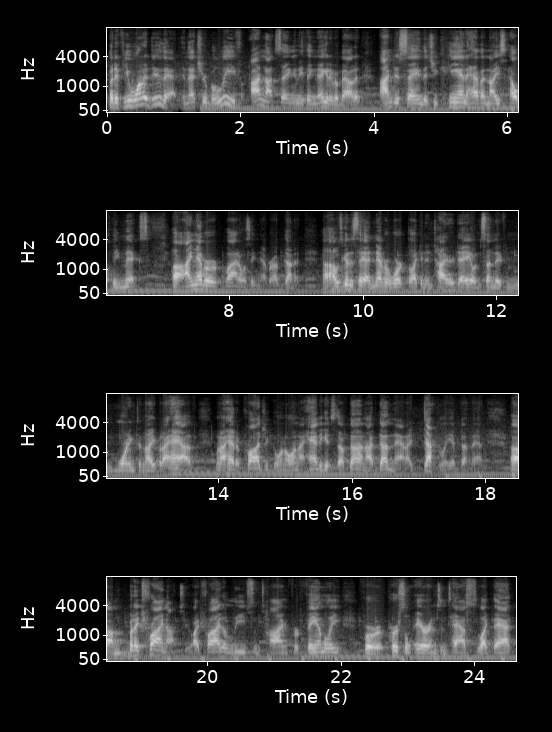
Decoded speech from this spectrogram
but if you want to do that and that's your belief I'm not saying anything negative about it. I'm just saying that you can have a nice healthy mix. Uh, I never well, I don't want to say never I've done it. Uh, I was going to say I never worked like an entire day on Sunday from morning to night but I have. When I had a project going on I had to get stuff done. I've done that. I definitely have done that um, but I try not to. I try to leave some time for family for personal errands and tasks like that.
